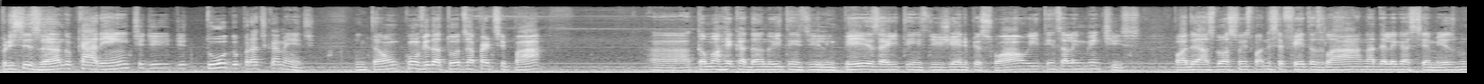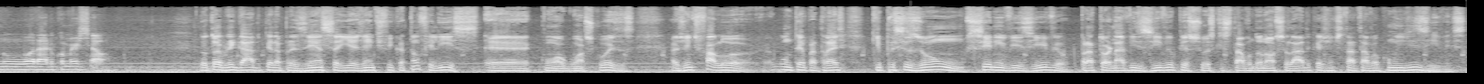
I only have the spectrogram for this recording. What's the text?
precisando, carente de, de tudo praticamente. Então, convido a todos a participar. Estamos uh, arrecadando itens de limpeza, itens de higiene pessoal, itens alimentícios. Pode, as doações podem ser feitas lá na delegacia mesmo, no horário comercial. Doutor, obrigado pela presença e a gente fica tão feliz é, com algumas coisas. A gente falou algum tempo atrás que precisou um ser invisível para tornar visível pessoas que estavam do nosso lado que a gente tratava como invisíveis.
